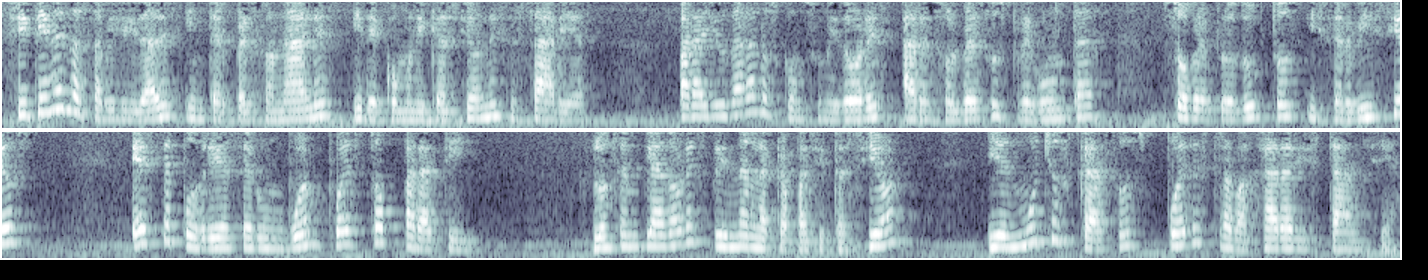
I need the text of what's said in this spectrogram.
Si tienes las habilidades interpersonales y de comunicación necesarias para ayudar a los consumidores a resolver sus preguntas sobre productos y servicios, este podría ser un buen puesto para ti los empleadores brindan la capacitación y en muchos casos puedes trabajar a distancia.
